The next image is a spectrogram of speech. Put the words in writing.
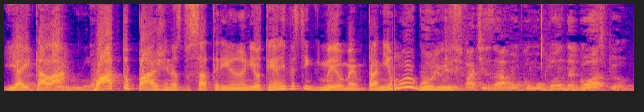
E aí tá lá, quatro páginas do Satriani, eu tenho a revista. Meu, pra mim é um orgulho Eles isso. enfatizavam como banda gospel?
